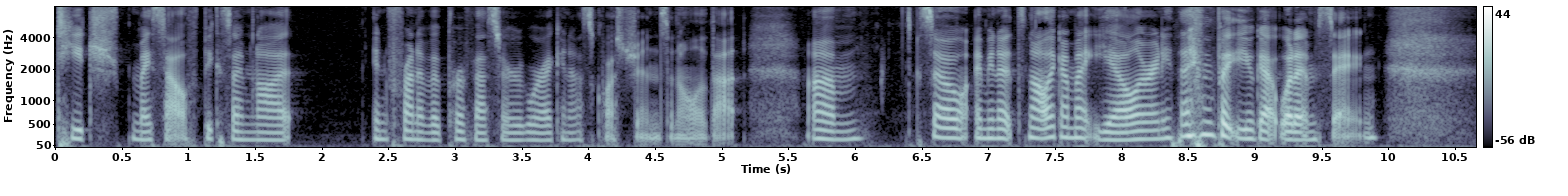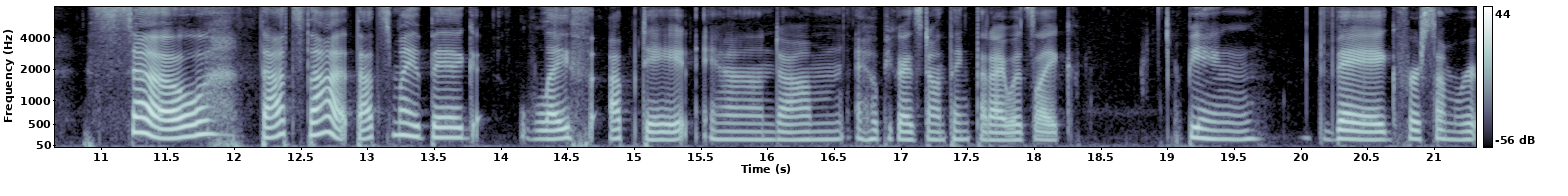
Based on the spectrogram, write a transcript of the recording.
teach myself because I'm not in front of a professor where I can ask questions and all of that. Um, so, I mean, it's not like I'm at Yale or anything, but you get what I'm saying. So that's that. That's my big life update. And um, I hope you guys don't think that I was like being vague for some re-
